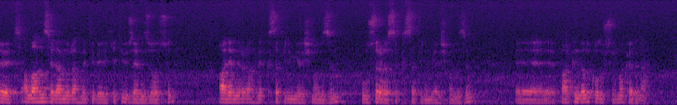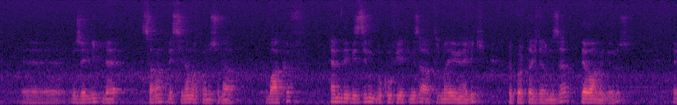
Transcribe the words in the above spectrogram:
Evet, Allah'ın selamı, rahmeti, bereketi üzerinize olsun. Alemlere Rahmet kısa film yarışmamızın, uluslararası kısa film yarışmamızın eee, farkındalık oluşturmak adına eee, özellikle sanat ve sinema konusuna vakıf hem de bizim vukufiyetimizi artırmaya yönelik röportajlarımıza devam ediyoruz. Eee,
